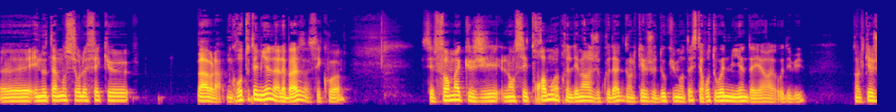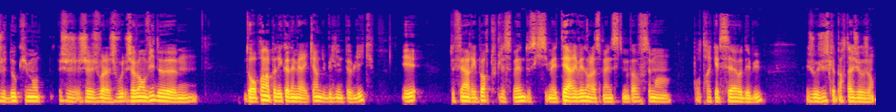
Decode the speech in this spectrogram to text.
Euh, et notamment sur le fait que, bah voilà, Road to 10 Million à la base, c'est quoi? C'est le format que j'ai lancé trois mois après le démarrage de Kudak, dans lequel je documentais, c'était Roto One Million d'ailleurs au début, dans lequel je documente, voilà, j'avais envie de, de reprendre un peu des codes américains, du building public, et de faire un report toutes les semaines de ce qui m'était arrivé dans la semaine. C'était pas forcément pour traquer le CA au début, je voulais juste le partager aux gens.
